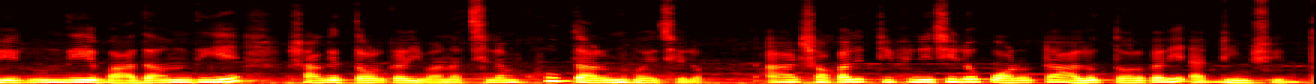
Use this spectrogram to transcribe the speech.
বেগুন দিয়ে, বাদাম দিয়ে শাকের তরকারি বানাচ্ছিলাম, খুব দারুণ হয়েছিল। আর সকালের টিফিনে ছিল পরোটা, আলুর তরকারি আর ডিম সিদ্ধ।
